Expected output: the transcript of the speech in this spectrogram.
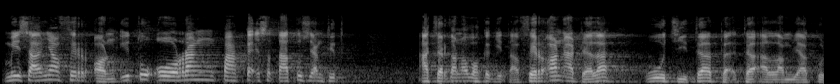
Misalnya Fir'aun itu orang pakai status yang diajarkan Allah ke kita. Fir'aun adalah wujida ba'da alam yakun.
